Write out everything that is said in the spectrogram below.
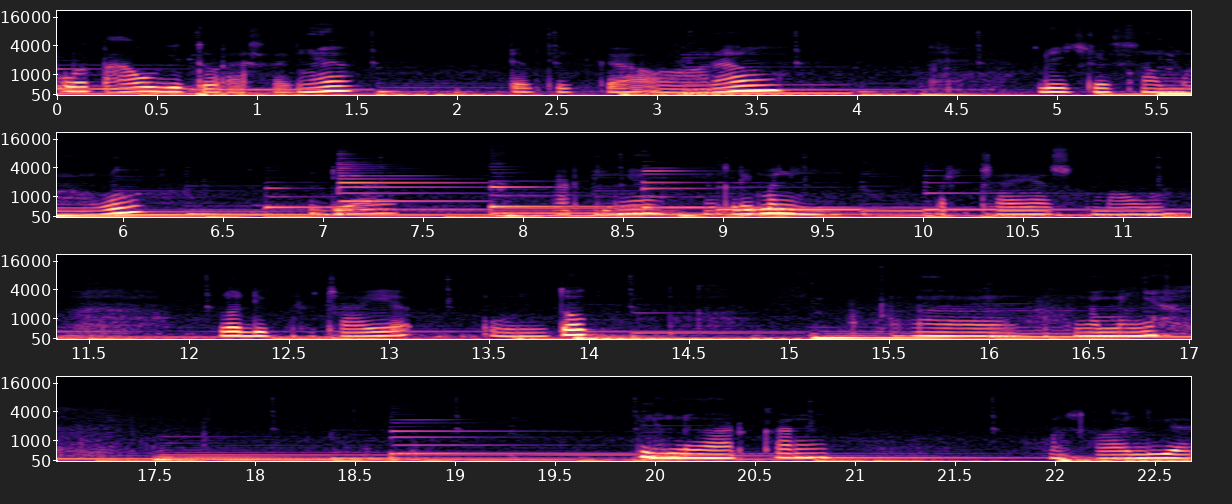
lo tahu gitu rasanya ketika orang udah cerita sama lo dia artinya yang kelima nih percaya sama lo. Lo dipercaya untuk uh, namanya mendengarkan masalah dia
